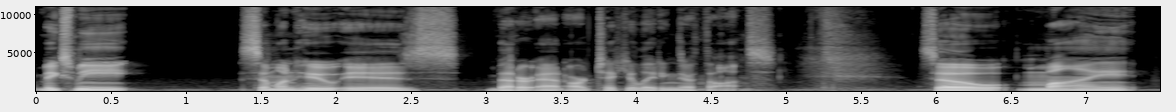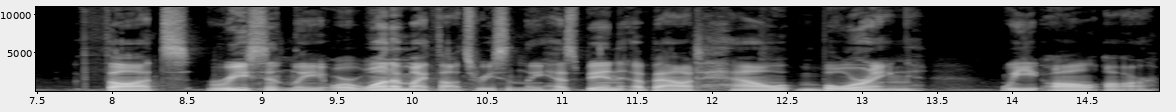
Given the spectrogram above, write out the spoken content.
makes me someone who is better at articulating their thoughts. So, my thoughts recently, or one of my thoughts recently, has been about how boring we all are.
